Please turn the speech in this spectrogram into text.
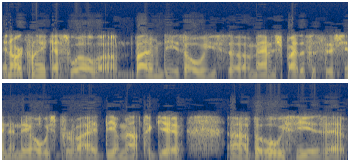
in our clinic as well, uh, vitamin D is always uh, managed by the physician, and they always provide the amount to give. Uh, but what we see is that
